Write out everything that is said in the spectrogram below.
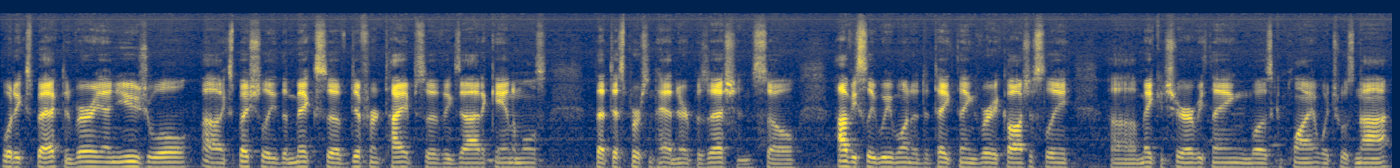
would expect, and very unusual, uh, especially the mix of different types of exotic animals that this person had in their possession. So obviously, we wanted to take things very cautiously, uh, making sure everything was compliant, which was not.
